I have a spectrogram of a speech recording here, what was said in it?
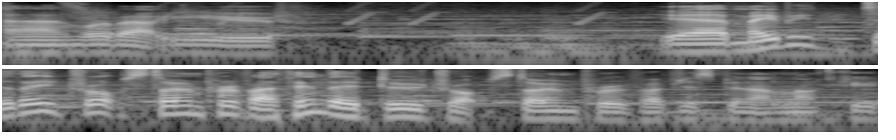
And what about you? Yeah, maybe... Do they drop Stoneproof? I think they do drop Stoneproof. I've just been unlucky.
